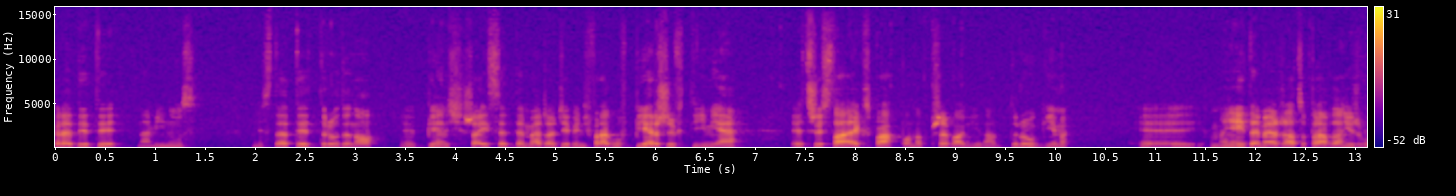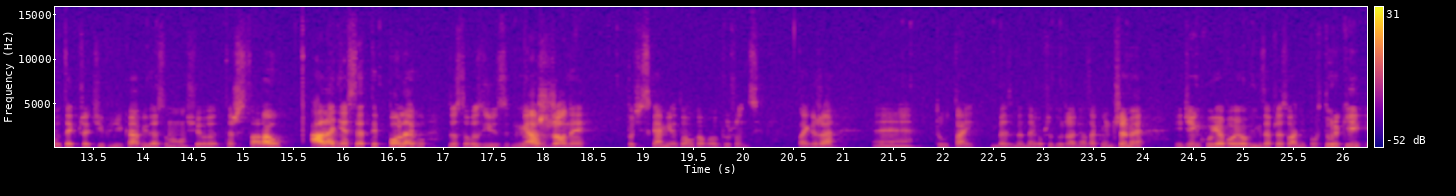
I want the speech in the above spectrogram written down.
kredyty na minus. Niestety, trudno. Y, 5600 damage'a, 9 fragów. Pierwszy w teamie. Y, 300 expa ponad przewagi nad drugim. Yy, mniej damage'a co prawda niż wutek przeciwnika, widać on, on się też starał, ale niestety poległ, został zmiażdżony pociskami odłamkowo burzącymi. Także yy, tutaj bez zbędnego przedłużania zakończymy. I dziękuję Wojownik za przesłanie powtórki.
